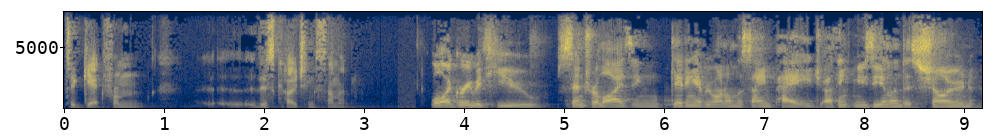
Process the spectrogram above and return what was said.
to get from uh, this coaching summit? Well, I agree with you. Centralising, getting everyone on the same page. I think New Zealand has shown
